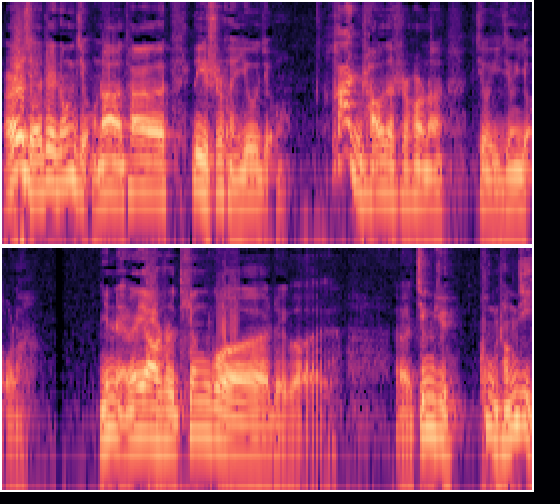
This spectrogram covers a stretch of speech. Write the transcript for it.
而且这种酒呢它历史很悠久，汉朝的时候呢就已经有了。您哪位要是听过这个呃京剧《空城计》？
